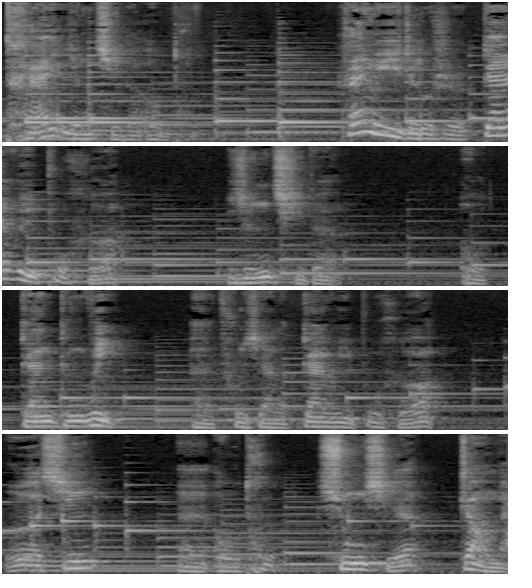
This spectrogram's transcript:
痰引起的呕吐。还有一种就是肝胃不和引起的呕，肝跟胃，呃，出现了肝胃不和、恶心、呃，呕吐、胸胁胀满、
